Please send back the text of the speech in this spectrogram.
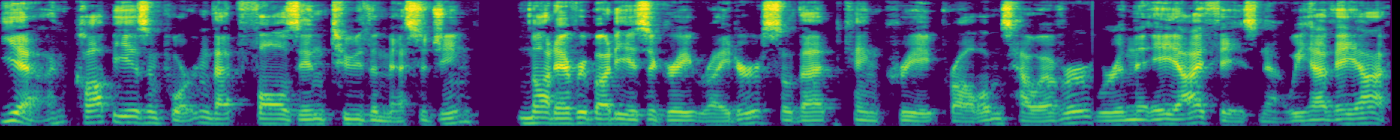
Yeah, copy is important. That falls into the messaging. Not everybody is a great writer, so that can create problems. However, we're in the AI phase now. We have AI,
